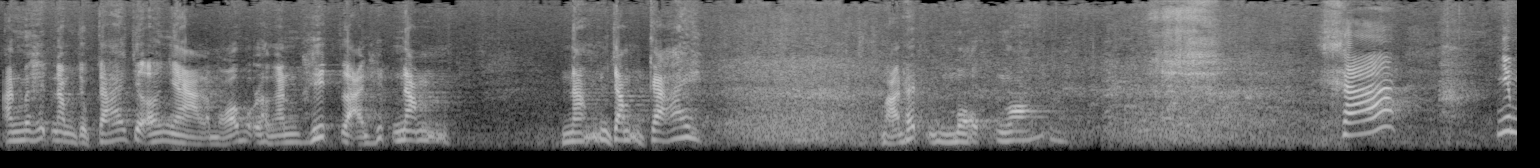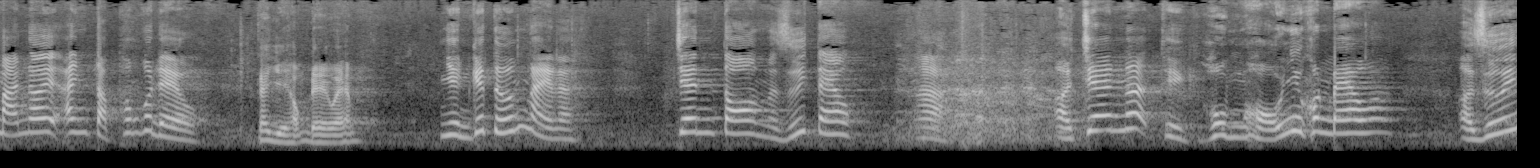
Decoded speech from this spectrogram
Anh mới hít 50 cái chứ ở nhà là mỗi một lần anh hít là anh hít năm 500 cái. Mà anh hít một ngón khá. Nhưng mà anh ơi anh tập không có đều. Cái gì không đều em? Nhìn cái tướng này là Trên to mà dưới teo. À. Ở trên á, thì hùng hổ như con beo á. Ở dưới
